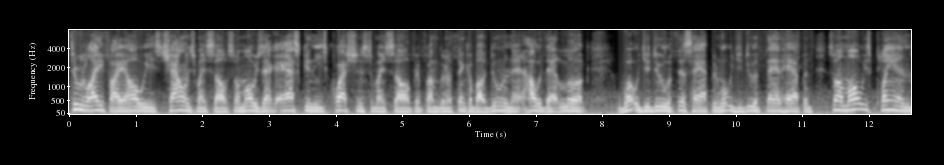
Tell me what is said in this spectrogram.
through life, I always challenge myself, so I'm always asking these questions to myself. If I'm going to think about doing that, how would that look? what would you do if this happened? What would you do if that happened? So I'm always playing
